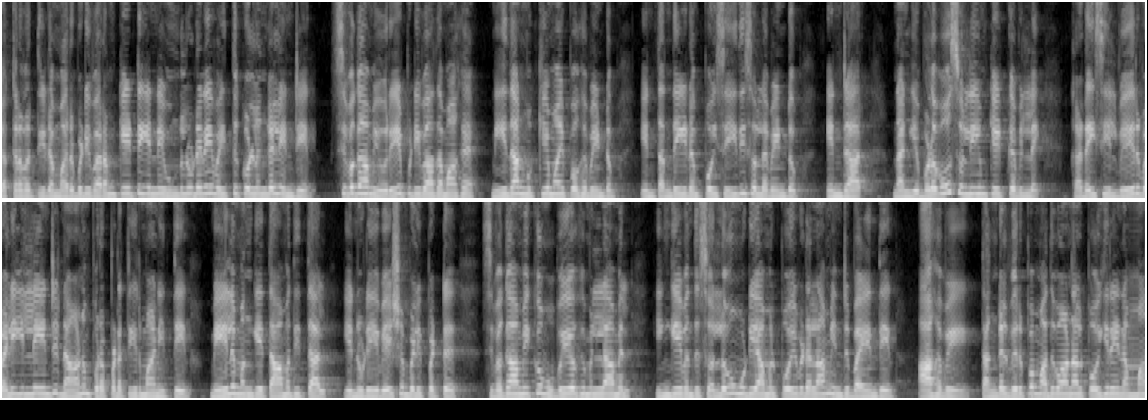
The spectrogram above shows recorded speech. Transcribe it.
சக்கரவர்த்தியிடம் மறுபடி வரம் கேட்டு என்னை உங்களுடனே வைத்துக் கொள்ளுங்கள் என்றேன். சிவகாமி ஒரே பிடிவாதமாக நீதான் முக்கியமாய் போக வேண்டும். என் தந்தையிடம் போய் செய்தி சொல்ல வேண்டும் என்றார். நான் எவ்வளவோ சொல்லியும் கேட்கவில்லை. கடைசியில் வேறு வழியில்லை என்று நானும் புறப்பட தீர்மானித்தேன். மேலும் அங்கே தாமதித்தால் என்னுடைய வேஷம் வெளிப்பட்டு சிவகாமிக்கும் உபயோகமில்லாமல் இங்கே வந்து சொல்லவும் முடியாமல் போய்விடலாம் என்று பயந்தேன். ஆகவே தங்கள் விருப்பம் அதுவானால் போகிறேன் அம்மா.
